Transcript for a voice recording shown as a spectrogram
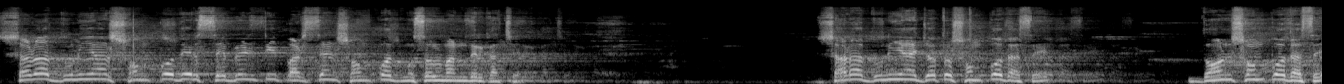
সারা দুনিয়ার সম্পদের সেভেন্টি পার্সেন্ট সম্পদ মুসলমানদের কাছে। সারা দুনিয়ায় যত সম্পদ আছে, ধন সম্পদ আছে,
